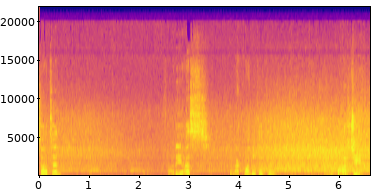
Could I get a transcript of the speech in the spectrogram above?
Zaten Arias bırakmadı topu. Şimdi Barci.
